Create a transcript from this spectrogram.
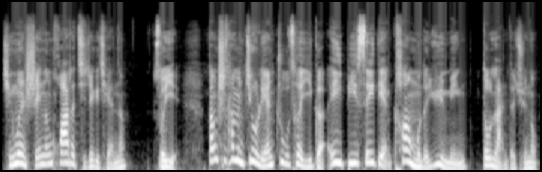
请问谁能花得起这个钱呢？所以当时他们就连注册一个 a b c 点 com 的域名都懒得去弄。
